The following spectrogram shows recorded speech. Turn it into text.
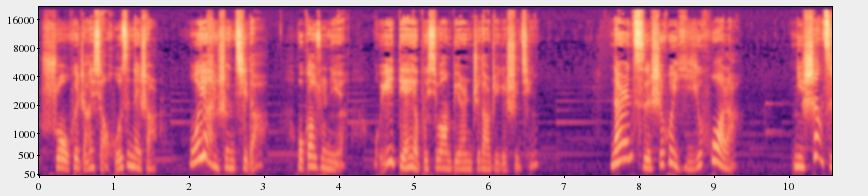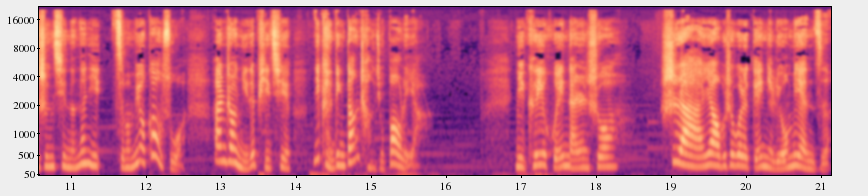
说我会长小胡子那事儿，我也很生气的。我告诉你，我一点也不希望别人知道这个事情。”男人此时会疑惑了。你上次生气呢？那你怎么没有告诉我？按照你的脾气，你肯定当场就爆了呀。你可以回男人说：“是啊，要不是为了给你留面子，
